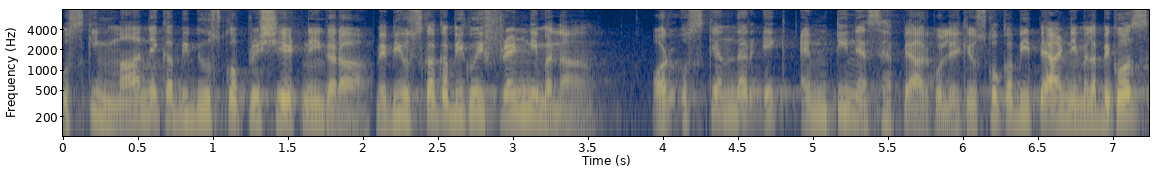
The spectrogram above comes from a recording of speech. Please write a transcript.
उसकी माँ ने कभी भी उसको अप्रिशिएट नहीं करा मे बी उसका कभी कोई फ्रेंड नहीं बना, और उसके अंदर एक एम्प्टीनेस है प्यार को लेके, उसको कभी प्यार नहीं मिला बिकॉज़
